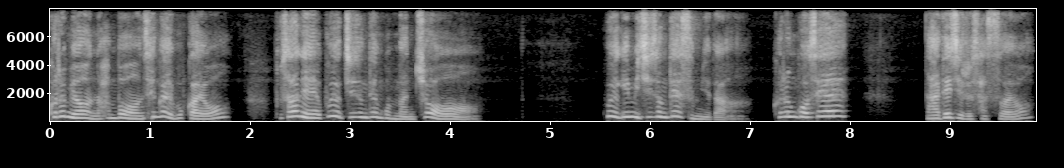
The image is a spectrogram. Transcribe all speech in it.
그러면 한번 생각해 볼까요? 부산에 구역 지정된 곳 많죠? 구역 이미 지정됐습니다. 그런 곳에 나대지를 샀어요.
